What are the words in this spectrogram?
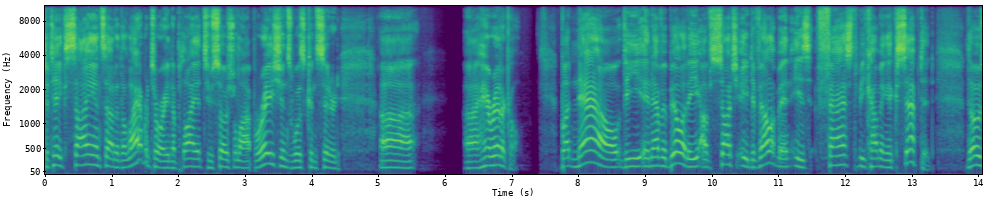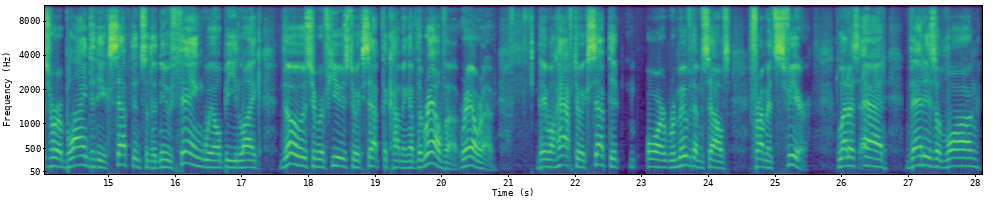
to take science out of the laboratory and apply it to social operations was considered uh, uh, heretical but now the inevitability of such a development is fast becoming accepted. Those who are blind to the acceptance of the new thing will be like those who refuse to accept the coming of the railroad. They will have to accept it or remove themselves from its sphere. Let us add that is a long,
